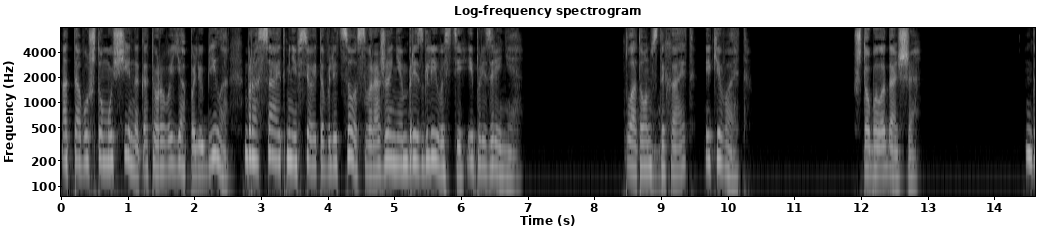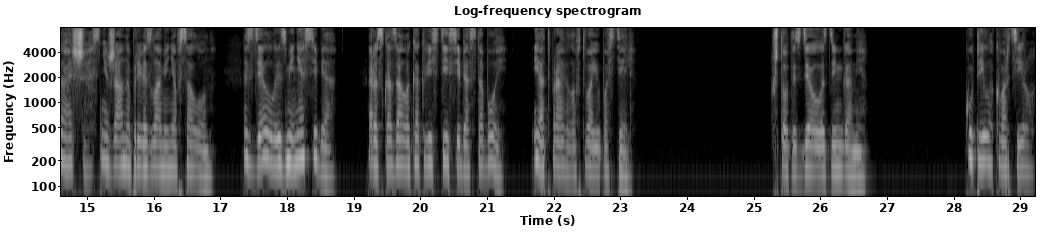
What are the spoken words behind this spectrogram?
от того, что мужчина, которого я полюбила, бросает мне все это в лицо с выражением брезгливости и презрения. Платон вздыхает и кивает. Что было дальше? Дальше Снежана привезла меня в салон сделала из меня себя, рассказала, как вести себя с тобой, и отправила в твою постель. Что ты сделала с деньгами? Купила квартиру,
